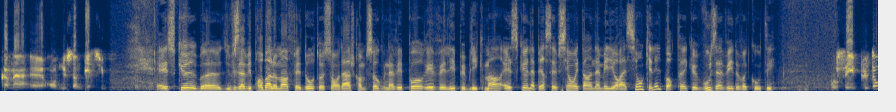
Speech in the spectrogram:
comment on, nous sommes perçus. Est-ce que euh, vous avez probablement fait d'autres sondages comme ça que vous n'avez pas révélés publiquement? Est-ce que la perception est en amélioration? Quel est le portrait que vous avez de votre côté? C'est plutôt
